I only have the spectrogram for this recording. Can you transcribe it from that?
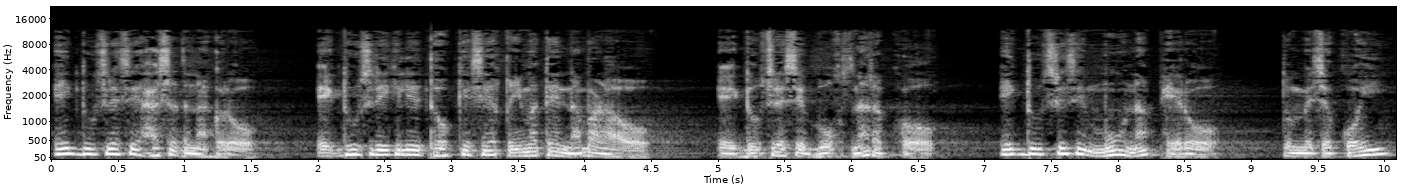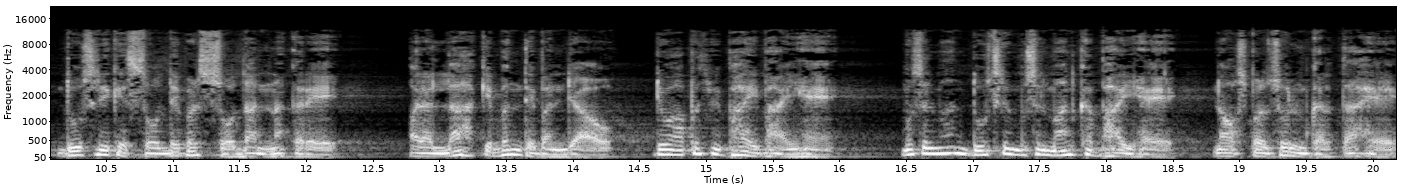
ایک دوسرے سے حسد نہ کرو، ایک دوسرے کے لیے دھوکے سے قیمتیں نہ بڑھاؤ، ایک دوسرے سے بغض نہ رکھو، ایک دوسرے سے منہ نہ پھیرو، تم میں سے کوئی دوسرے کے سودے پر سودا نہ کرے، اور اللہ کے بندے بن جاؤ جو آپس میں بھائی بھائی ہیں۔ مسلمان دوسرے مسلمان کا بھائی ہے، نہ اس پر ظلم کرتا ہے،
